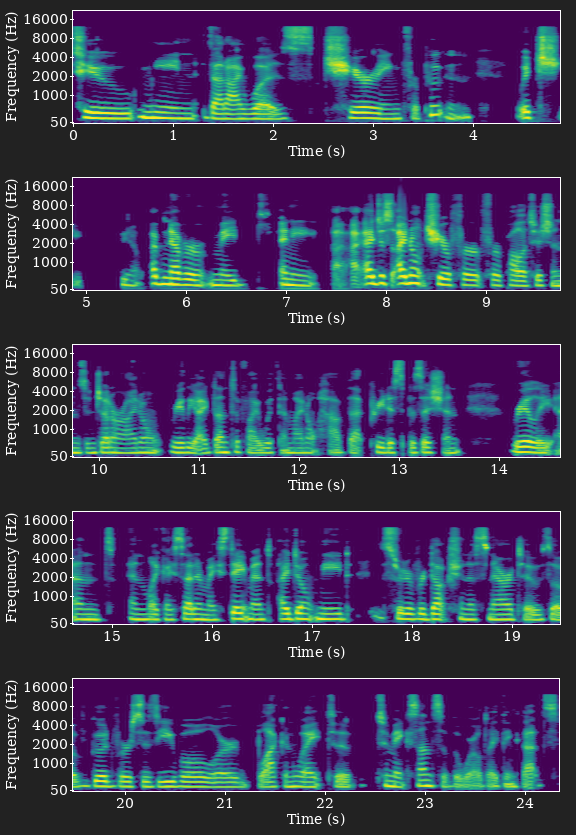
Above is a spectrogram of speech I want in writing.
to mean that I was cheering for Putin, which you know I've never made any. I, I, just I don't cheer for for politicians in general. I don't really identify with them. I don't have that predisposition really and and like i said in my statement i don't need sort of reductionist narratives of good versus evil or black and white to to make sense of the world i think that's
